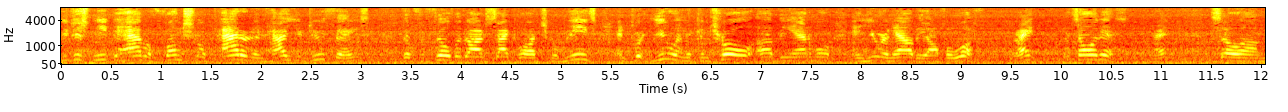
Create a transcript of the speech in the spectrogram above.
You just need to have a functional pattern in how you do things that fulfill the dog's psychological needs and put you in the control of the animal and you are now the alpha wolf, right? That's all it is, right? So um,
